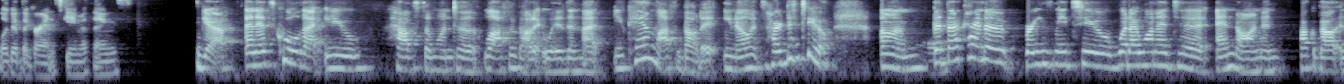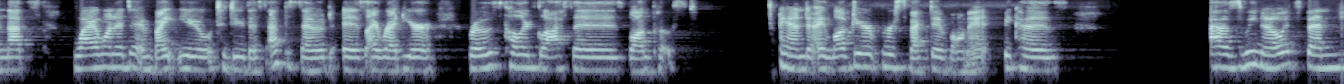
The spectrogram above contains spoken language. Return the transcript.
look at the grand scheme of things yeah. And it's cool that you have someone to laugh about it with and that you can laugh about it. You know, it's hard to do. Um, but that kind of brings me to what I wanted to end on and talk about. And that's why I wanted to invite you to do this episode is I read your rose colored glasses blog post. And I loved your perspective on it because as we know, it's been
